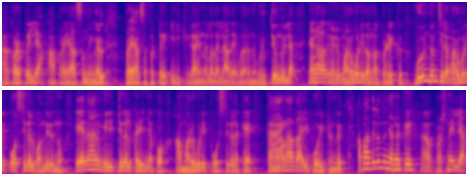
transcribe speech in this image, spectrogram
ആ കുഴപ്പമില്ല. ആ പ്രയാസം നിങ്ങൾ പ്രയാസപ്പെട്ട് ഇരിക്കുക എന്നുള്ളതല്ലാതെ വേറെ നിവൃത്തിയൊന്നുമില്ല. ഞങ്ങൾ അതിനൊരു മറുപടി തന്നപ്പോഴേക്ക് വീണ്ടും ചില മറുപടി പോസ്റ്റുകൾ വന്നിരുന്നു. ഏതാനും മിനിറ്റുകൾ കഴിഞ്ഞപ്പോൾ ആ മറുപടി പോസ്റ്റുകളൊക്കെ കാണാതായി പോയിട്ടുണ്ട്. അപ്പോൾ അതിലൊന്നും ഞങ്ങൾക്ക് പ്രശ്നമില്ല.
